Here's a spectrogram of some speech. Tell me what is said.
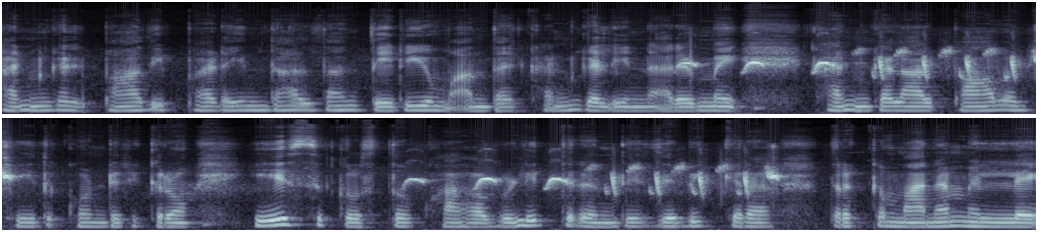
கண்கள் பாதிப்படைந்தால் தான் தெரியும் அந்த கண்களின் அருமை. கண்களால் பாவம் செய்து கொண்டிருக்கிறோம். இயேசு கிறிஸ்துக்காக விழித்திருந்து ஜெபிக்கிறதற்கு மனமில்லை.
